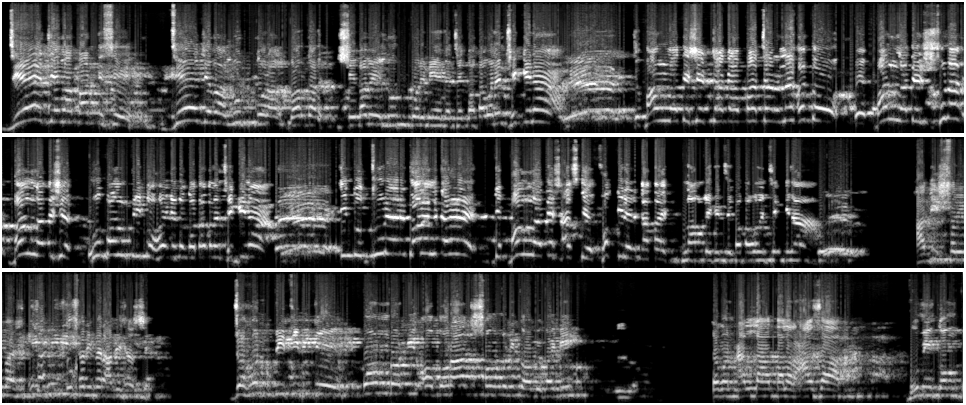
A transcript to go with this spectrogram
যে যেবা পারতেছে যে যেবা লুট করা দরকার সেভাবে লুট করে নিয়ে গেছে। কথা বলেন ঠিক কিনা? বাংলাদেশের টাকা পাচার না হতো বাংলাদেশ সোনার বাংলাদেশে রূপান্তরিত হয়ে যেত। কথা বলেন ঠিক কিনা? কিন্তু চুরের গলের কারণে যে বাংলাদেশ আজকে ফকিরের কাতায় নাম লেগেছে কথা বলেন ঠিক কিনা? হাদিস শরীফ তিরমিজি শরীফের আদেশ আছে। যখন পৃথিবীতে পনেরোটি অপরাধ সংঘটিত হবে, কয়টি? তখন আল্লাহ তালার আজাব ভূমিকম্প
